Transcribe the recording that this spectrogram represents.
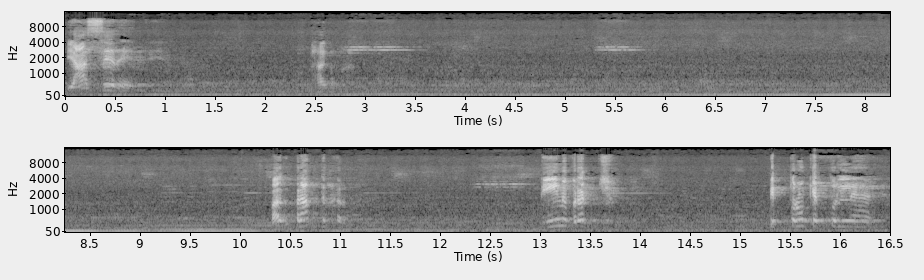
प्यास रहते हैं। भगवान। पद प्राप्त करो। तीन वृक्ष पितरों के तुल्य हैं।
